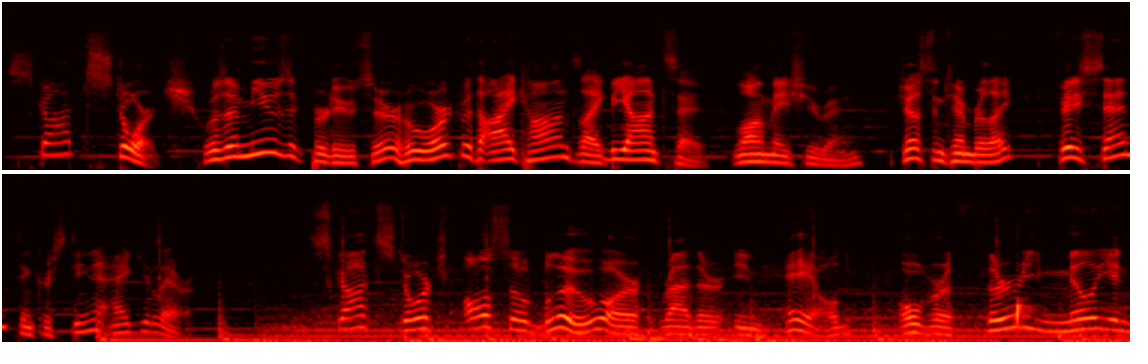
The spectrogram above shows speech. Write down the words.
Scott Storch was a music producer who worked with icons like Beyonce, long may she reign, Justin Timberlake, 50 Cent, and Christina Aguilera. Scott Storch also blew, or rather inhaled, over $30 million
